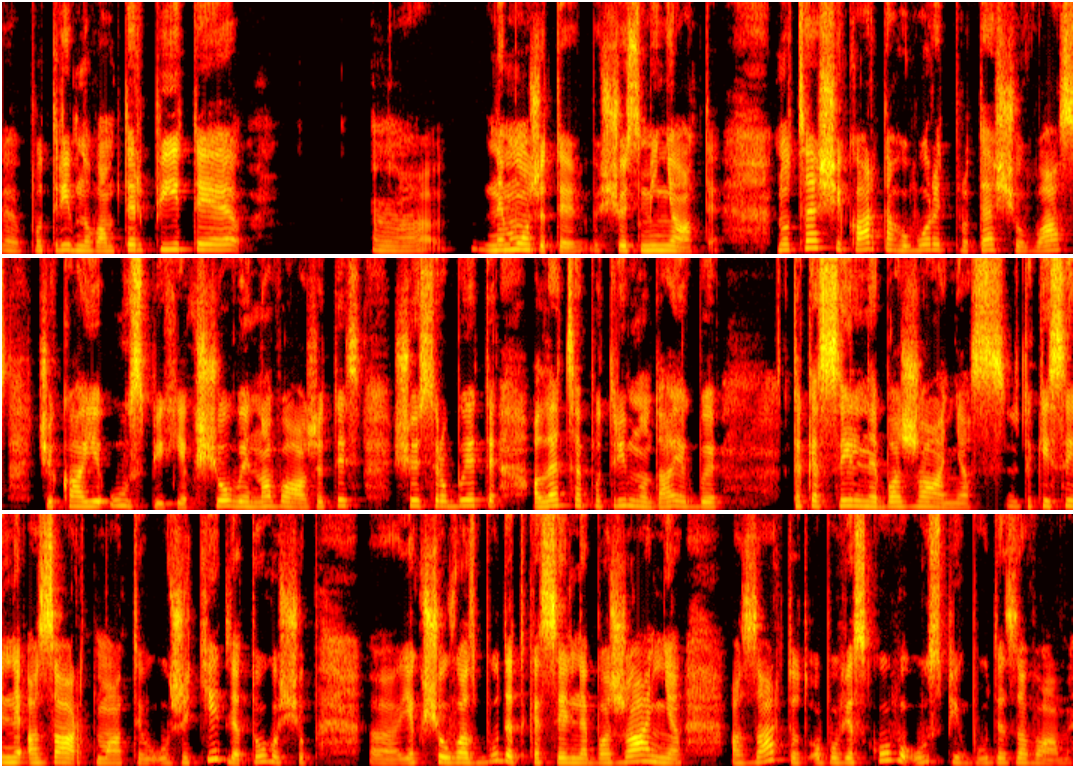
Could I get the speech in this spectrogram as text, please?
е, потрібно вам терпіти, е, не можете щось міняти. Ну, це ще карта говорить про те, що вас чекає успіх, якщо ви наважитесь щось робити, але це потрібно, да, якби. Таке сильне бажання, такий сильний азарт мати у житті для того, щоб, е, якщо у вас буде таке сильне бажання, азарт, то обов'язково успіх буде за вами.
